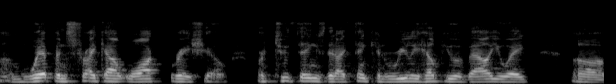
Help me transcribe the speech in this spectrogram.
um, whip and strikeout walk ratio are two things that I think can really help you evaluate uh,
